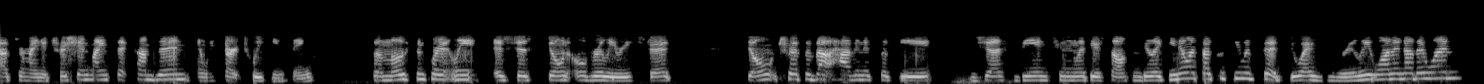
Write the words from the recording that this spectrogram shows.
that's where my nutrition mindset comes in and we start tweaking things. But most importantly, it's just don't overly restrict. Don't trip about having a cookie just be in tune with yourself and be like, you know what, that cookie was good. Do I really want another one?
